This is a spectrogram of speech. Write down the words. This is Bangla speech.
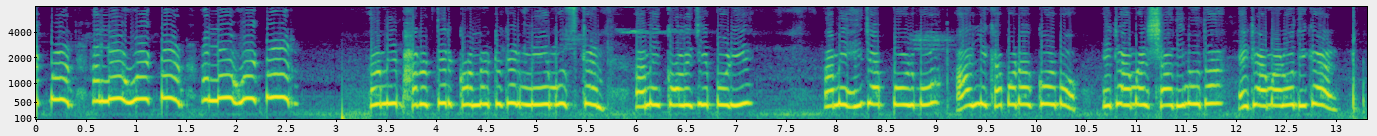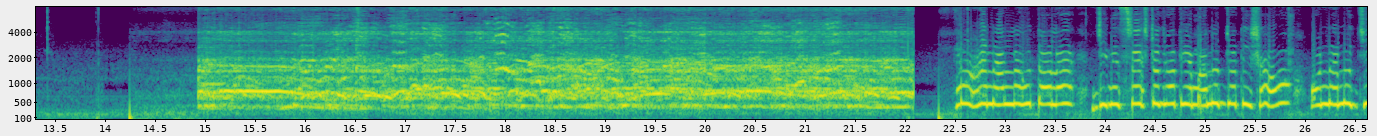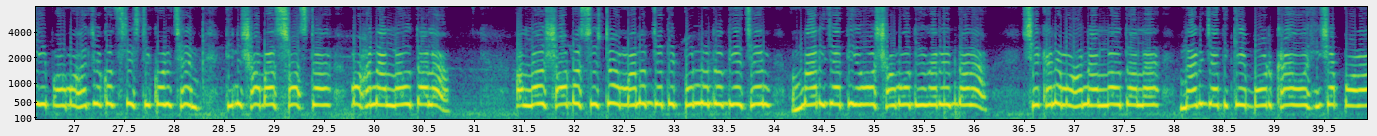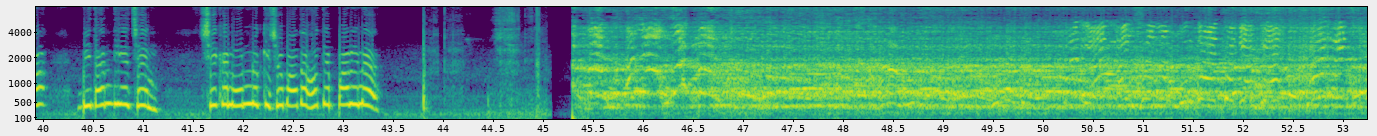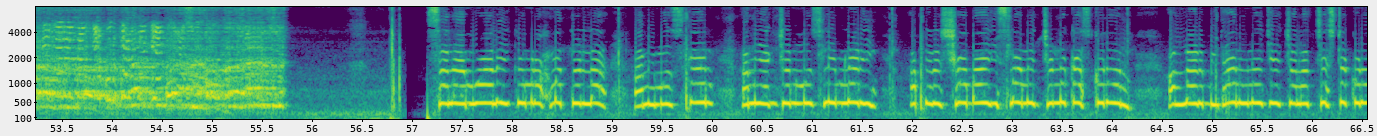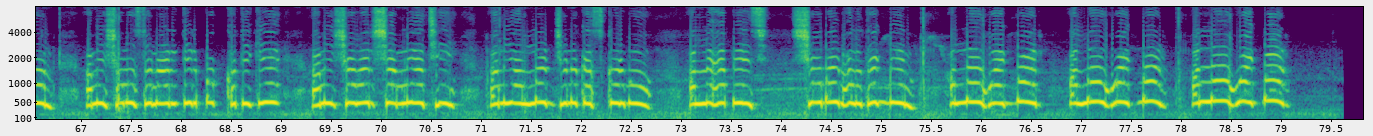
আকবার, আল্লাহ আকবর আল্লাহ আকবর। আমি ভারতের কর্ণাটকের মেয়ে মুস্কান। আমি কলেজে পড়ি। আমি হিজাব পরব আর লেখাপড়া করব। এটা আমার স্বাধীনতা, এটা আমার অধিকার। শ্রেষ্ঠ জাতি, মানব জাতি সহ অন্যান্য জীব ও মহাজগৎ সৃষ্টি করেছেন। তিনি সবার স্রষ্টা, মহান আল্লাহ তাআলা। আল্লাহ সর্বশ্রেষ্ঠ মানব জাতির পূর্ণতা দিয়েছেন নারী জাতি ও সম অধিকারের দ্বারা। সেখানে মহান আল্লাহ তালা নারী জাতিকে বোরখা ও হিসাব পড়া বিধান দিয়েছেন। সেখানে অন্য কিছু বাধা হতে পারে না। রহমতুল্লাহ। আমি মুসকান আমি একজন মুসলিম নারী। আপনারা সবাই ইসলামের জন্য কাজ করুন। আল্লাহর বিধান অনুযায়ী চলার চেষ্টা করুন। আমি সমস্ত নারীদের পক্ষ থেকে, আমি সবার সামনে আছি। আমি আল্লাহর জন্য কাজ করব। আল্লাহ হাফেজ, সবাই ভালো থাকবেন। আল্লাহ একবার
